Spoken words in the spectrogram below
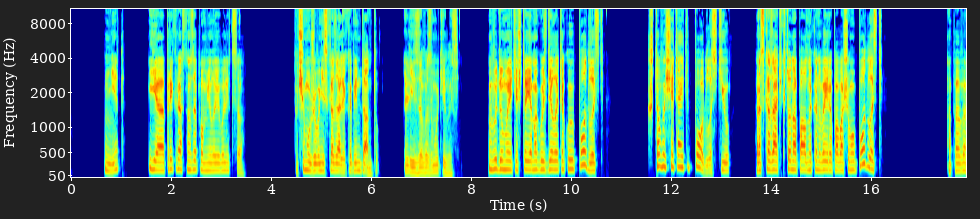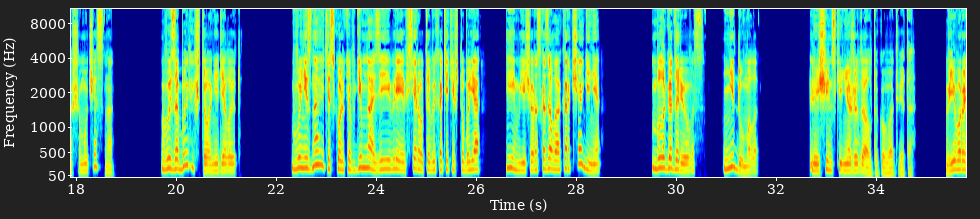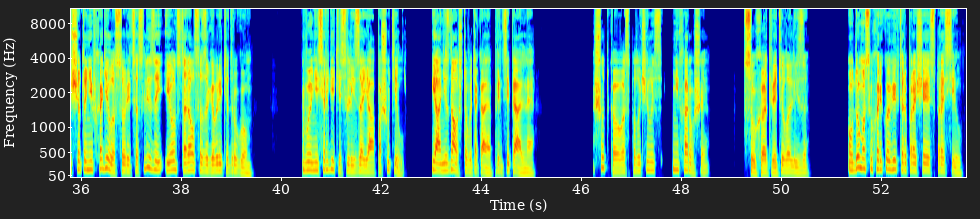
«Нет, я прекрасно запомнила его лицо». «Почему же вы не сказали коменданту?» Лиза возмутилась. «Вы думаете, что я могу сделать такую подлость?» «Что вы считаете подлостью? Рассказать, кто напал на конвоира, по-вашему, подлость?» «А по-вашему, честно? Вы забыли, что они делают? Вы не знаете, сколько в гимназии евреев-сирот, и вы хотите, чтобы я им еще рассказала о Корчагине? Благодарю вас. Не думала. Лещинский не ожидал такого ответа. В его расчеты не входило ссориться с Лизой, и он старался заговорить о другом. «Вы не сердитесь, Лиза, я пошутил. Я не знал, что вы такая принципиальная». «Шутка у вас получилась нехорошая», — сухо ответила Лиза. У дома Сухарько Виктор, прощаясь, спросил.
